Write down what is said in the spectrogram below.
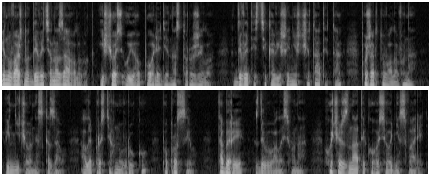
Він уважно дивиться на заголовок, і щось у його погляді насторожило. дивитись цікавіше, ніж читати, так? пожартувала вона. Він нічого не сказав, але простягнув руку, попросив. Та бери, здивувалась вона. Хочеш знати, кого сьогодні сварять?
